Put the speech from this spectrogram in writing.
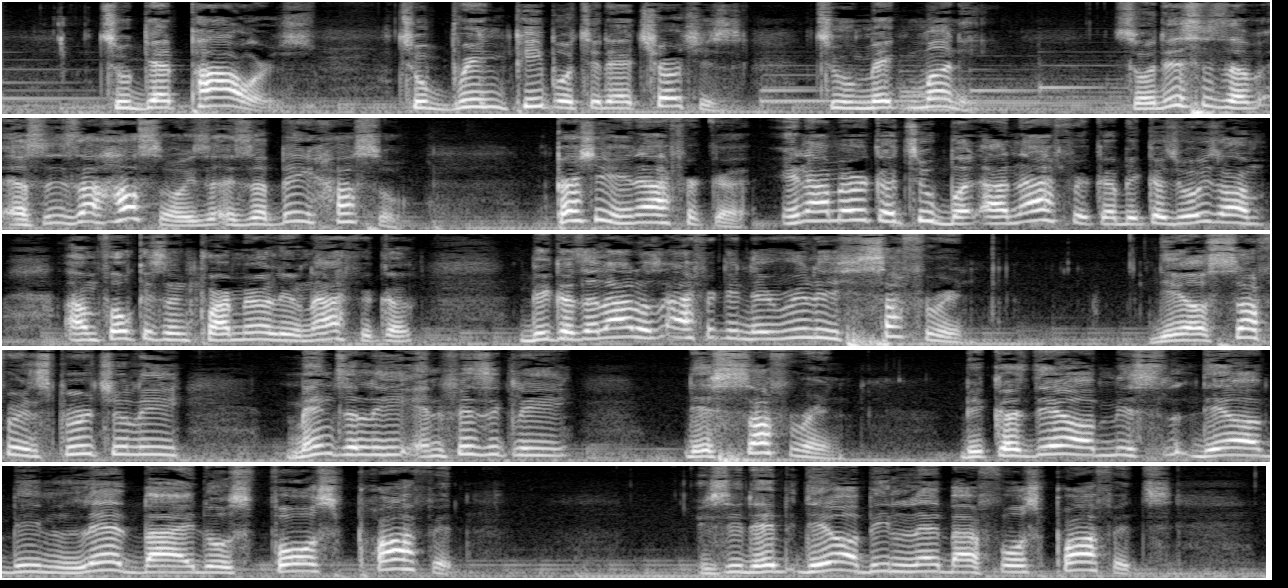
to get powers, to bring people to their churches, to make money. So this is a, this is a hustle. It's a, it's a big hustle especially in Africa, in America too, but in Africa because the reason I'm I'm focusing primarily on Africa because a lot of those African they're really suffering. They are suffering spiritually, mentally, and physically. They're suffering because they are mis- they are being led by those false prophets. You see, they, they are being led by false prophets.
